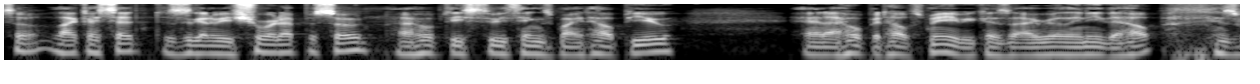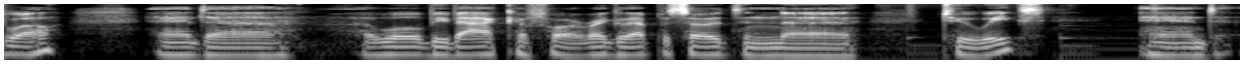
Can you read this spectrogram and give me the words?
So, like I said, this is going to be a short episode. I hope these three things might help you. And I hope it helps me because I really need the help as well. And uh, we'll be back for regular episodes in uh, two weeks. And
